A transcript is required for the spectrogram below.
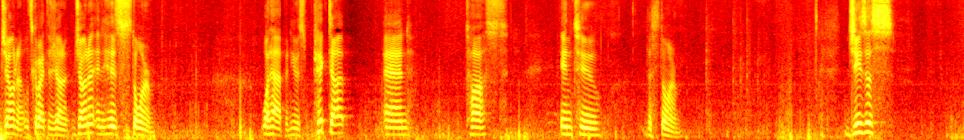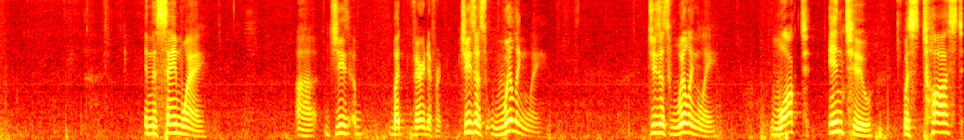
Jonah, let's go back to Jonah. Jonah and his storm. What happened? He was picked up and tossed into the storm. Jesus in the same way, uh, Jesus, but very different. Jesus willingly, Jesus willingly walked into, was tossed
